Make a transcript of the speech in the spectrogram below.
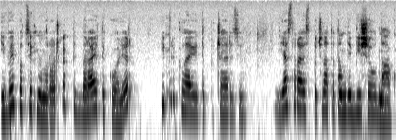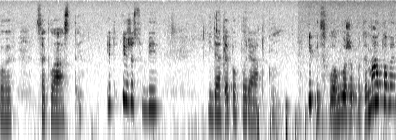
і ви по цих номерочках підбираєте колір і приклеюєте по черзі. Я стараюся починати там, де більше однакових, закласти. І тоді вже собі йдете по порядку. І під склом може бути матове,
